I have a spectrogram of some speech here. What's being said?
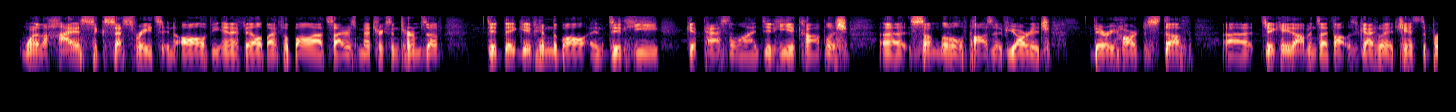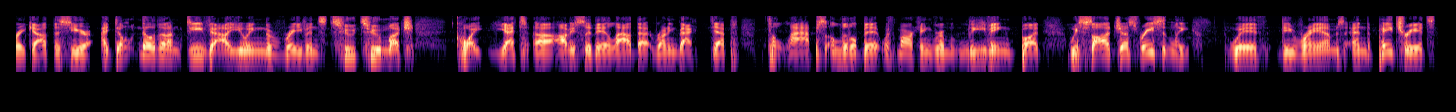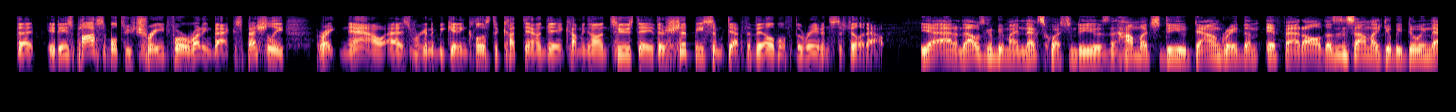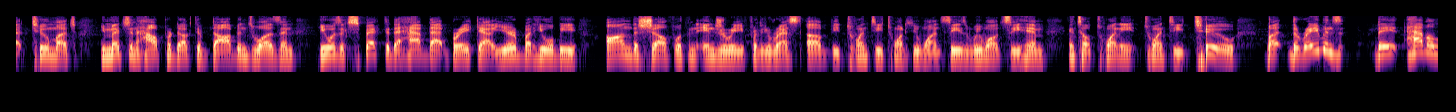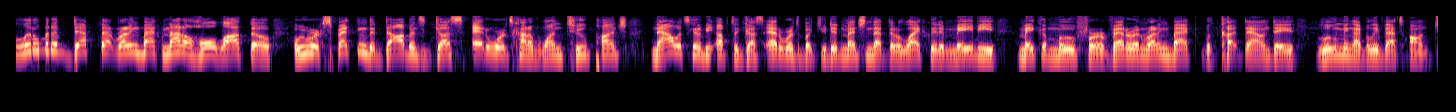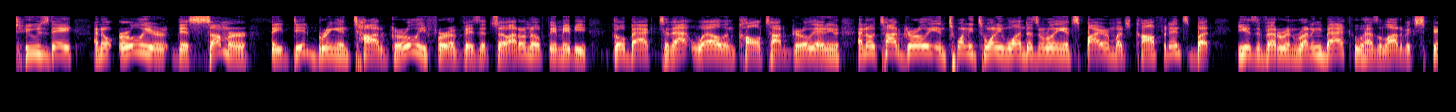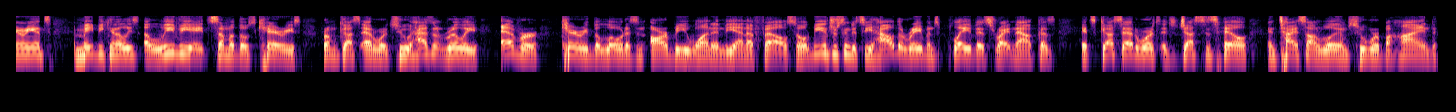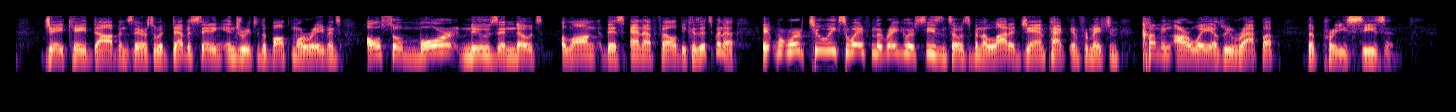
one of the highest success rates in all of the NFL by Football Outsiders metrics in terms of did they give him the ball and did he get past the line? Did he accomplish uh, some level of positive yardage? Very hard to stuff. Uh, J.K. Dobbins, I thought, was a guy who had a chance to break out this year. I don't know that I'm devaluing the Ravens too, too much quite yet. Uh, obviously, they allowed that running back depth to lapse a little bit with Mark Ingram leaving, but we saw just recently with the Rams and the Patriots that it is possible to trade for a running back, especially right now as we're going to be getting close to cutdown day coming on Tuesday. There should be some depth available for the Ravens to fill it out. Yeah, Adam, that was going to be my next question to you is how much do you downgrade them, if at all? Doesn't sound like you'll be doing that too much. You mentioned how productive Dobbins was, and he was expected to have that breakout year, but he will be on the shelf with an injury for the rest of the 2021 season. We won't see him until 2022. But the Ravens they have a little bit of depth at running back, not a whole lot though. We were expecting the Dobbins Gus Edwards kind of one-two punch. Now it's going to be up to Gus Edwards, but you did mention that they're likely to maybe make a move for a veteran running back with cut down day looming. I believe that's on Tuesday. I know earlier this summer they did bring in Todd Gurley for a visit, so I don't know if they maybe go back to that well and call Todd Gurley. I mean, I know Todd Gurley in 2021 doesn't really inspire much confidence, but he is a veteran running back who has a lot of experience and maybe can at least alleviate some of those carries from Gus Edwards, who hasn't really ever carried the load as an RB1 in the NFL. So it'll be interesting to see how the Ravens play this right now because it's Gus Edwards, it's Justice Hill, and Ty'Son Williams who were behind J.K. Dobbins there. So a devastating injury to the Baltimore Ravens. Also, more news and notes along this NFL because it's been a it, we're two weeks away from the regular season, so it's been a lot of jam-packed information coming our way as we wrap up the preseason.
